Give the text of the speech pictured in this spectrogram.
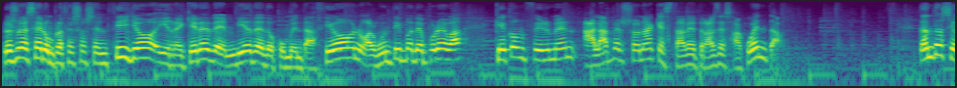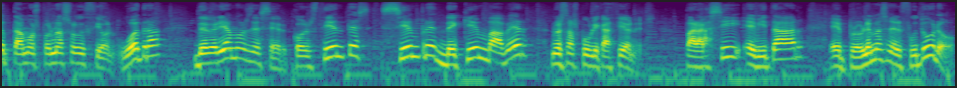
No suele ser un proceso sencillo y requiere de envío de documentación o algún tipo de prueba que confirmen a la persona que está detrás de esa cuenta. Tanto si optamos por una solución u otra, deberíamos de ser conscientes siempre de quién va a ver nuestras publicaciones, para así evitar eh, problemas en el futuro.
